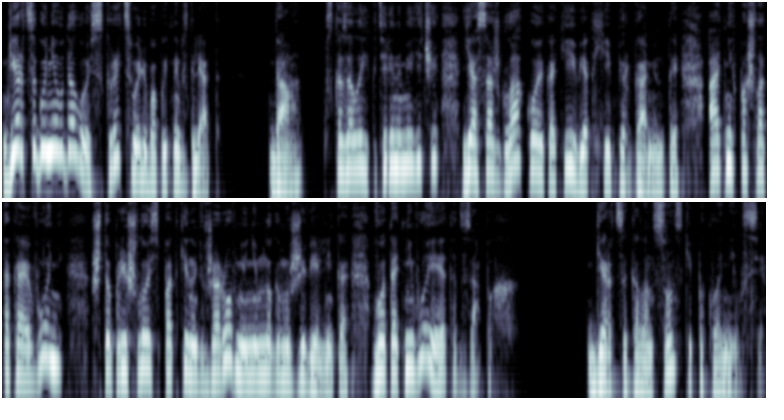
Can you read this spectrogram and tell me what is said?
Герцогу не удалось скрыть свой любопытный взгляд. Да, — сказала Екатерина Медичи, — я сожгла кое-какие ветхие пергаменты, а от них пошла такая вонь, что пришлось подкинуть в жаровню немного можжевельника. Вот от него и этот запах. Герцог Алансонский поклонился.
